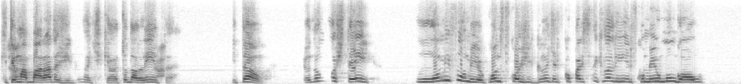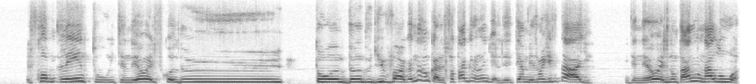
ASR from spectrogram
Que tem Já. uma barata gigante, que ela é toda lenta. Então, eu não gostei. O Homem-Formiga, quando ficou gigante, ele ficou parecido aquilo ali, ele ficou meio mongol. Ele ficou lento, entendeu? Ele ficou. "Ai, Tô andando devagar. Não, cara, ele só tá grande, ele tem a mesma agilidade. Entendeu? Ele não tá na lua.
